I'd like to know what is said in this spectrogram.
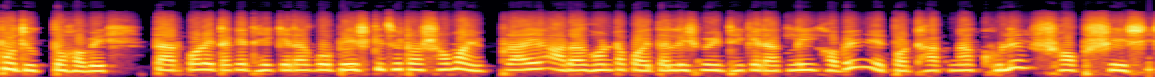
উপযুক্ত হবে। তারপর এটাকে ঢেকে রাখব বেশ কিছুটা সময়, প্রায় আধা ঘণ্টা পঁয়তাল্লিশ মিনিট ঢেকে রাখলেই হবে। এরপর ঢাকনা খুলে সব শেষে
